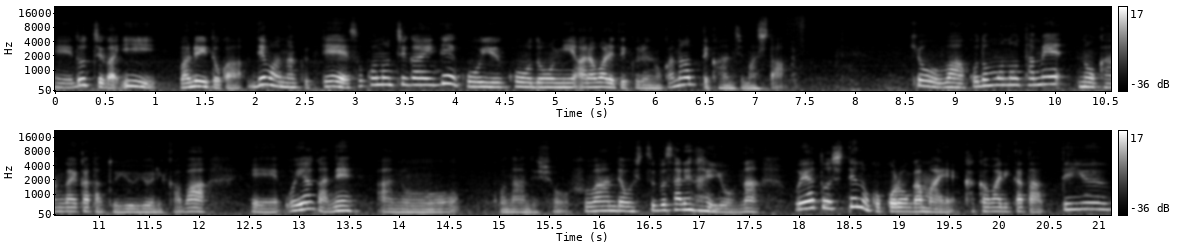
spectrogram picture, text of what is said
えー、どっちがいい悪いとかではなくてそこの違いでこういう行動に現れてくるのかなって感じました。今日は子どものための考え方というよりかは、えー、親がねあのーこうなんでしょう不安で押しつぶされないような親としての心構え関わり方っていう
